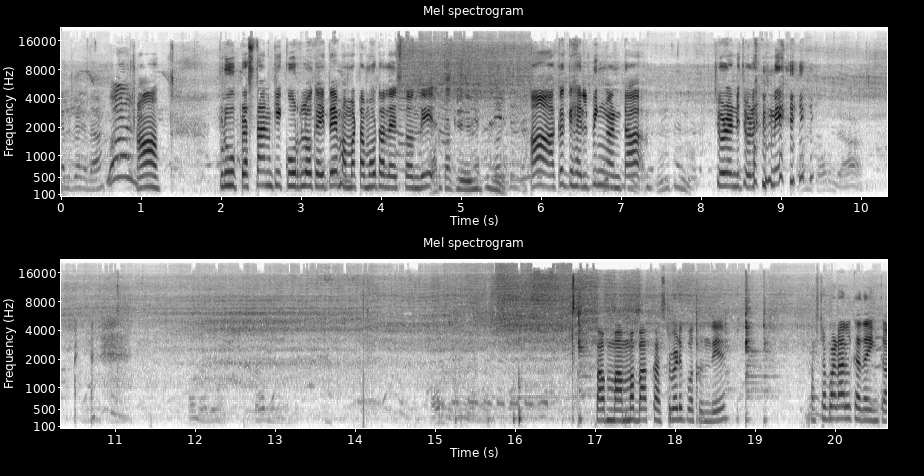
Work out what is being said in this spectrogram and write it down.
కలిపే కదా. ఆ, ఇప్పుడు ప్రస్తుతానికి కూరలోకి అయితే మా అమ్మ టమోటాలు వేస్తుంది అక్కకి వెళ్ళిపోయింది. ఆ, అక్కకి హెల్పింగ్ అంట. చూడండి చూడండి. పాప మా అమ్మ బాగా కష్టపడిపోతుంది. కష్టపడాలి కదా ఇంకా.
